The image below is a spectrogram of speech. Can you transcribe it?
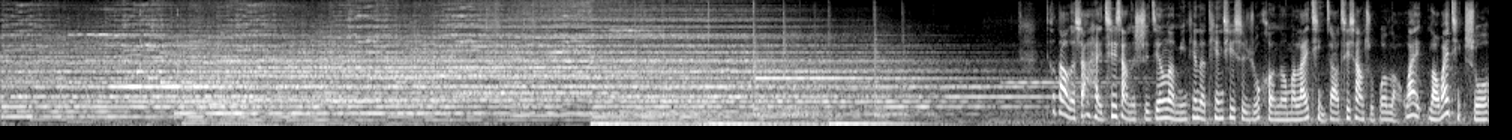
又到了山海气象的时间了，明天的天气是如何呢？我们来请教气象主播老外，老外请说。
